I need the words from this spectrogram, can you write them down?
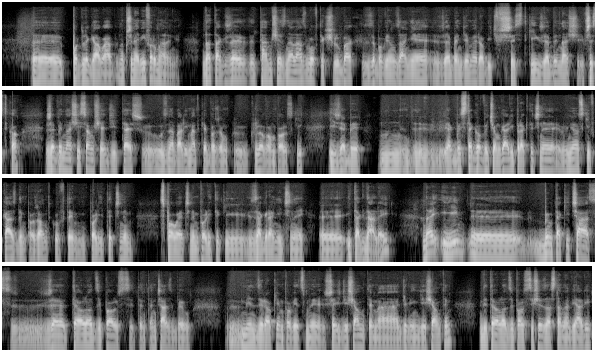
podlegała, no przynajmniej formalnie. No także tam się znalazło w tych ślubach zobowiązanie, że będziemy robić wszystkich, żeby nasi, wszystko, żeby nasi sąsiedzi też uznawali Matkę Bożą Kró- Królową Polski i żeby mm, jakby z tego wyciągali praktyczne wnioski w każdym porządku, w tym politycznym, społecznym, polityki zagranicznej i tak dalej. No i y, był taki czas, y, że teolodzy polscy, ten, ten czas był y, między rokiem powiedzmy 60 a 90, gdy teolodzy polscy się zastanawiali,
